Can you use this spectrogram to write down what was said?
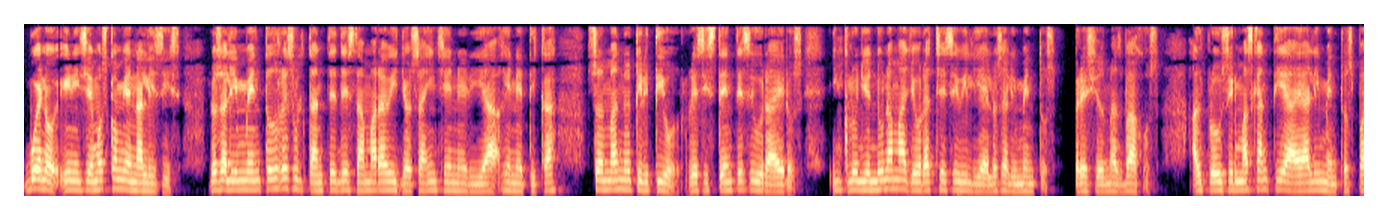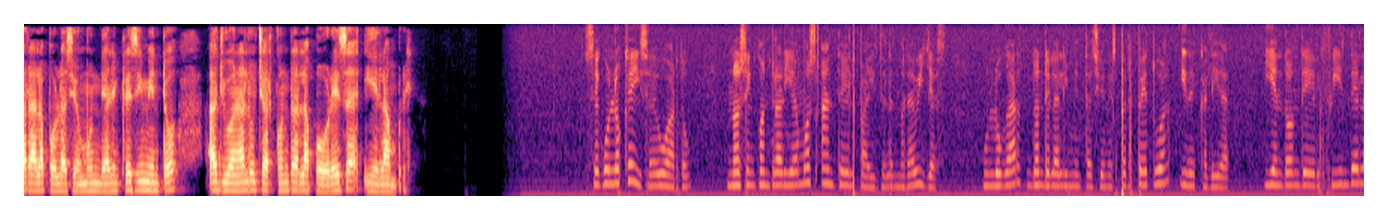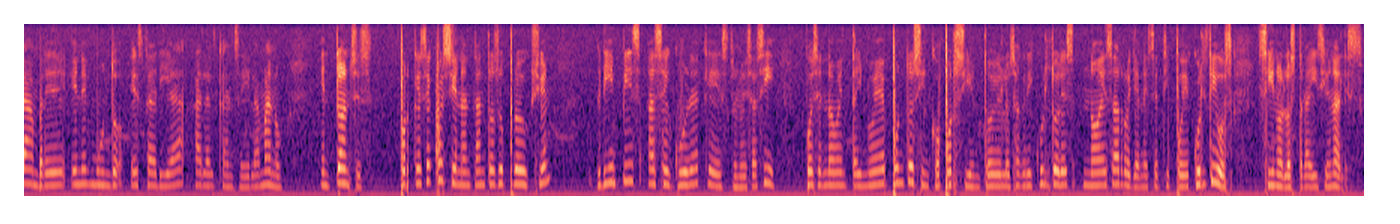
Bueno, iniciemos con mi análisis. Los alimentos resultantes de esta maravillosa ingeniería genética son más nutritivos, resistentes y duraderos, incluyendo una mayor accesibilidad de los alimentos, precios más bajos, al producir más cantidad de alimentos para la población mundial en crecimiento, ayudan a luchar contra la pobreza y el hambre. Según lo que dice Eduardo, nos encontraríamos ante el país de las maravillas, un lugar donde la alimentación es perpetua y de calidad, y en donde el fin del hambre en el mundo estaría al alcance de la mano. Entonces, ¿por qué se cuestionan tanto su producción? Greenpeace asegura que esto no es así, pues el 99.5% de los agricultores no desarrollan este tipo de cultivos, sino los tradicionales.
